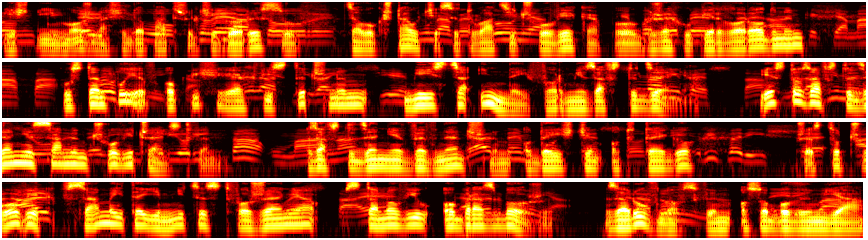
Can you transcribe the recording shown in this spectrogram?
jeśli można się dopatrzyć jego rysów w całokształcie sytuacji człowieka po grzechu pierworodnym, ustępuje w opisie jachwistycznym miejsca innej formie zawstydzenia. Jest to zawstydzenie samym człowieczeństwem, zawstydzenie wewnętrznym odejściem od tego, przez co człowiek w samej tajemnicy stworzenia stanowił obraz Boży, zarówno w swym osobowym ja,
